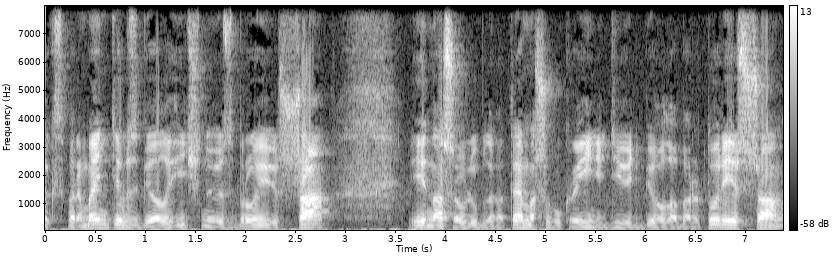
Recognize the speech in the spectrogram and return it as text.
експериментів з біологічною зброєю США. І наша улюблена тема, що в Україні діють біолабораторії США.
